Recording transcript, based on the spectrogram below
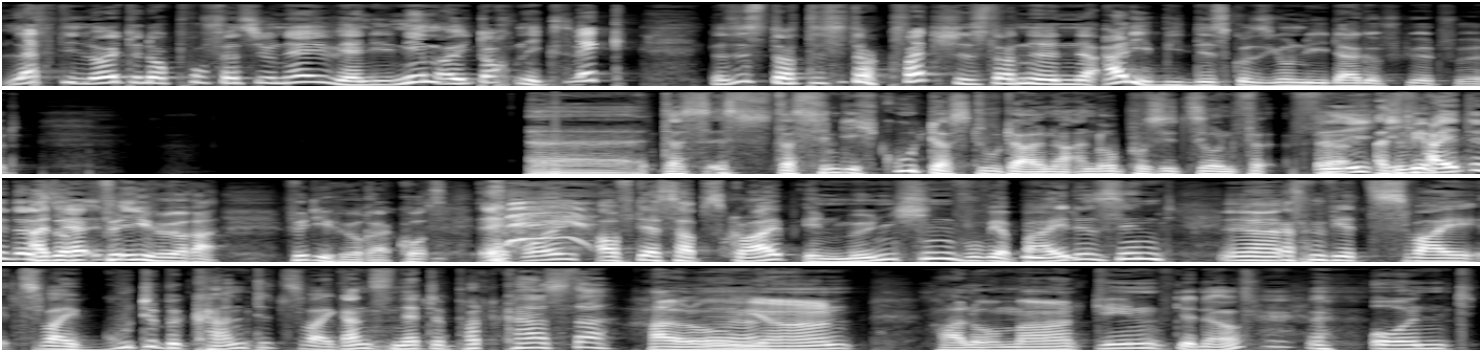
lasst die Leute doch professionell werden. Die nehmen euch doch nichts weg. Das ist doch, das ist doch Quatsch. Das ist doch eine, eine Alibi-Diskussion, die da geführt wird. Äh, das ist, das finde ich gut, dass du da eine andere Position ver, ver Also ich- ich wir, halte das- also äh, für die Hörer, für die Hörer kurz. Wir wollen auf der Subscribe in München, wo wir beide sind, Ja. treffen wir zwei, zwei gute Bekannte, zwei ganz nette Podcaster. Hallo Ja. Jan, hallo Martin. Genau. Und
